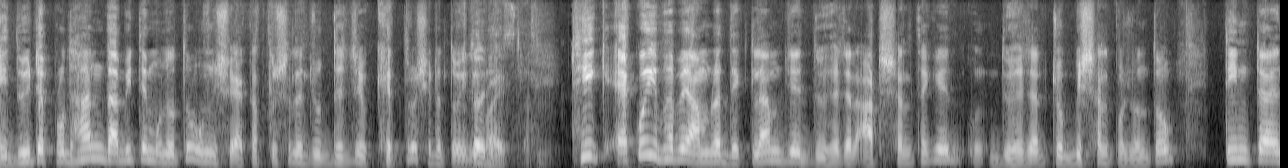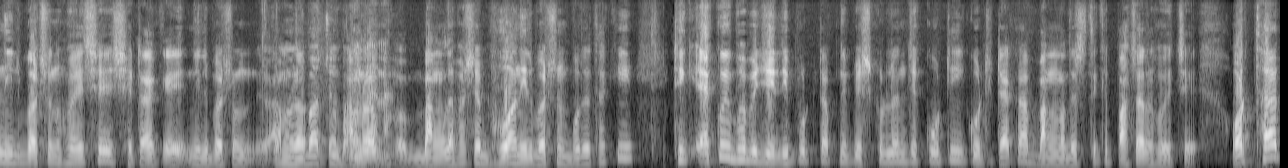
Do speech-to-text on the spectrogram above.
এই দুইটা প্রধান দাবিতে মূলত উনিশশো একাত্তর সালের যুদ্ধের যে ক্ষেত্র সেটা তৈরি হয়। ঠিক একইভাবে আমরা দেখলাম যে দুই হাজার আট সাল থেকে দুই হাজার চব্বিশ সাল পর্যন্ত তিনটা নির্বাচন হয়েছে সেটাকে নির্বাচন আমরা আমরা বাংলা ভাষায় ভুয়া নির্বাচন বলে থাকি। ঠিক একইভাবে যে রিপোর্টটা আপনি পেশ করলেন যে কোটি কোটি টাকা বাংলাদেশ থেকে পাচার হয়েছে। অর্থাৎ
